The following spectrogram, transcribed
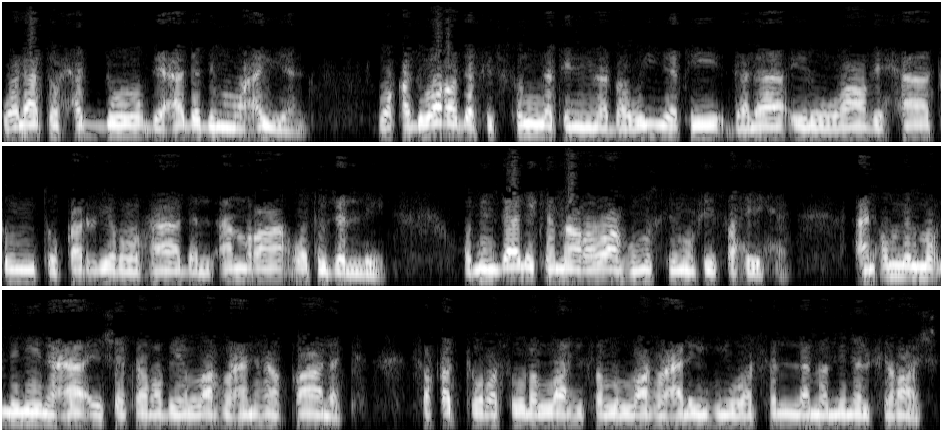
ولا تحد بعدد معين وقد ورد في السنة النبوية دلائل واضحات تقرر هذا الأمر وتجليه. ومن ذلك ما رواه مسلم في صحيحه. عن أم المؤمنين عائشة رضي الله عنها قالت فقدت رسول الله صلى الله عليه وسلم من الفراش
